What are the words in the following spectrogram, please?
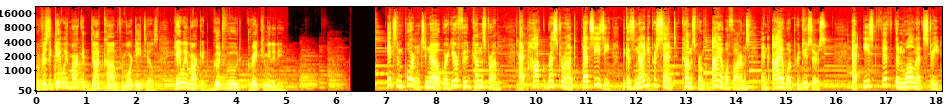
or visit gatewaymarket.com for more details. Gateway Market, good food, great community. It's important to know where your food comes from. At HoQ Restaurant, that's easy because 90% comes from Iowa farms and Iowa producers. At East 5th and Walnut Street,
